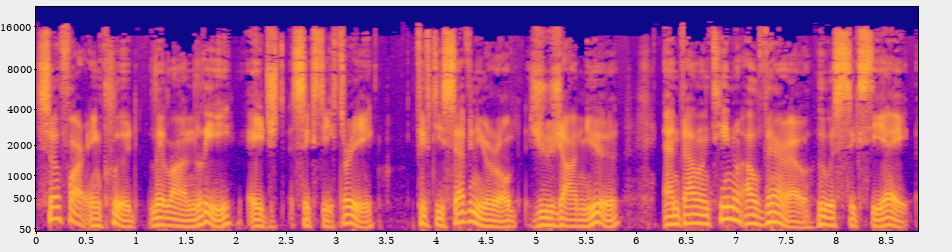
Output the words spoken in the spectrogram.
so far include Lilan Li, aged 63, 57 year old Xiujun Yu, and Valentino Alvero, who was 68.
